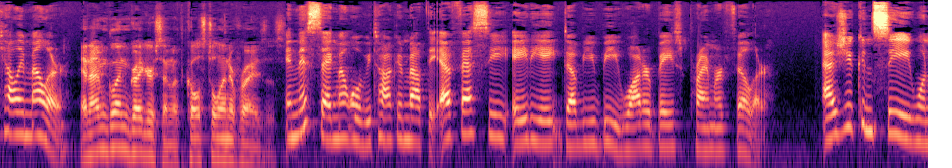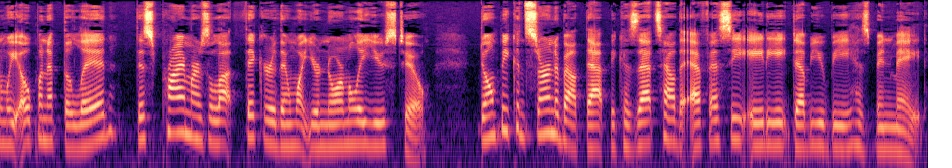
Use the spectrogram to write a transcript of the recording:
Kelly Miller. And I'm Glenn Gregerson with Coastal Enterprises. In this segment, we'll be talking about the FSC 88WB water-based primer filler. As you can see when we open up the lid, this primer is a lot thicker than what you're normally used to. Don't be concerned about that because that's how the FSC 88WB has been made.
